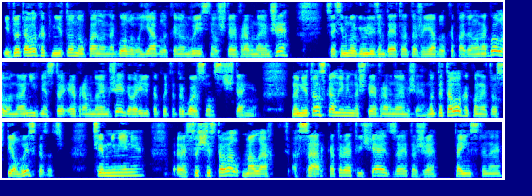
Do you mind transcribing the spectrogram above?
И до того, как Ньютону упало на голову яблоко, и он выяснил, что F равно МЖ, кстати, многим людям до этого тоже яблоко падало на голову, но они вместо F равно МЖ говорили какое-то другое словосочетание. Но Ньютон сказал именно, что F равно МЖ. Но до того, как он это успел высказать, тем не менее, э, существовал Малах, Сар, который отвечает за это Ж, таинственное,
